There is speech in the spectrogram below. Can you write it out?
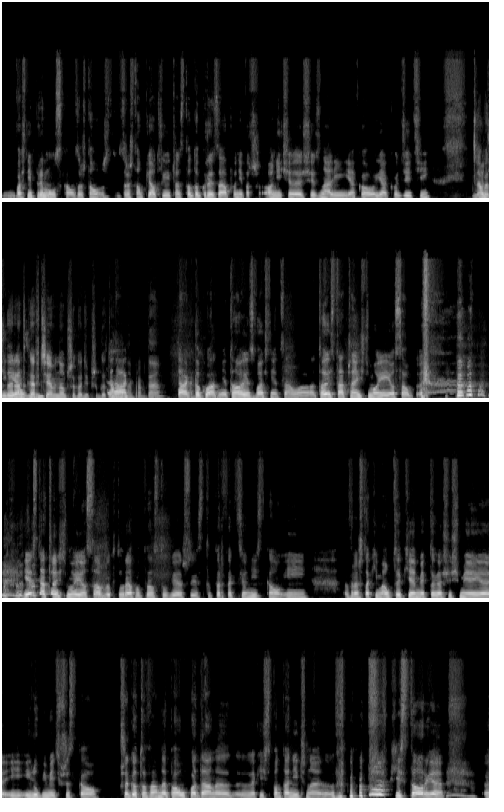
właśnie prymuską. Zresztą, zresztą Piotr jej często dogryza, ponieważ oni się, się znali jako, jako dzieci. Nawet na randkę w ciemno przychodzi przygotowana, tak, prawda? Tak, dokładnie. To jest właśnie cała, to jest ta część mojej osoby. jest ta część mojej osoby, która po prostu, wiesz, jest perfekcjonistką i wręcz takim autykiem, jak to ja się śmieję, i, i lubi mieć wszystko przygotowane, poukładane, jakieś spontaniczne historie y,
